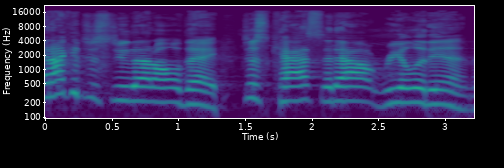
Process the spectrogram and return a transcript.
And I could just do that all day. Just cast it out, reel it in.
